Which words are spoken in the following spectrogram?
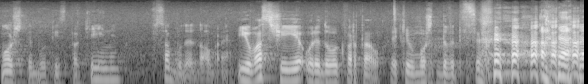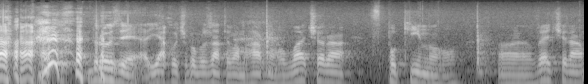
можете бути спокійним, все буде добре. І у вас ще є урядовий квартал, який ви можете дивитися. Друзі, я хочу побажати вам гарного вечора, спокійного е, вечора.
